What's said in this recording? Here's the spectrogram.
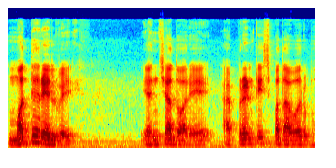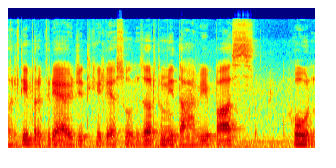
मध्य रेल्वे यांच्याद्वारे ॲप्रेंटिस पदावर भरती प्रक्रिया आयोजित केली असून जर तुम्ही दहावी पास होऊन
